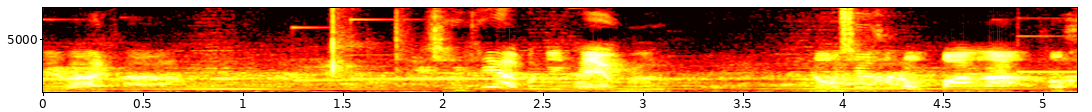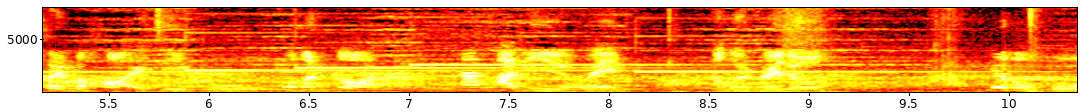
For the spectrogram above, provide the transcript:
บ๊ายบายครับชิ้นที่อะเมื่อกี้ใครอย่างมึงน้องชื่อขนมปังอะเขาเคยมาขอไอจีกูเมื่อวันก่อนอะหน้าตาดีเหรอเว้ยเอาไปคุยดูเรื่องของกู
